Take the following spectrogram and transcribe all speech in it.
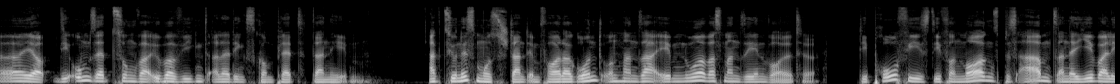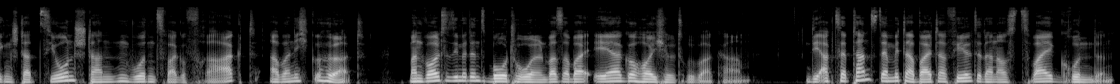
Äh, ja, die Umsetzung war überwiegend allerdings komplett daneben. Aktionismus stand im Vordergrund und man sah eben nur, was man sehen wollte. Die Profis, die von morgens bis abends an der jeweiligen Station standen, wurden zwar gefragt, aber nicht gehört. Man wollte sie mit ins Boot holen, was aber eher geheuchelt rüberkam. Die Akzeptanz der Mitarbeiter fehlte dann aus zwei Gründen.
